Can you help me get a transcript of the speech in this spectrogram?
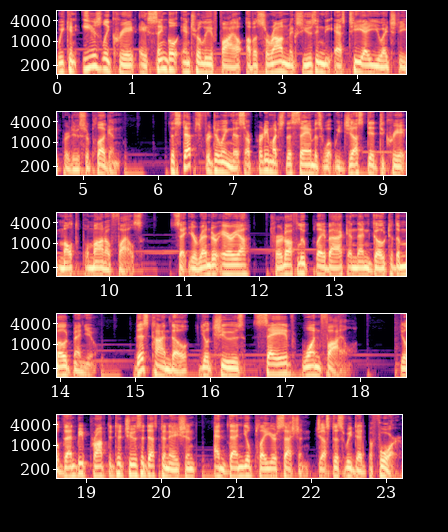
We can easily create a single interleave file of a surround mix using the STA UHD Producer plugin. The steps for doing this are pretty much the same as what we just did to create multiple mono files. Set your render area, turn off loop playback, and then go to the Mode menu. This time, though, you'll choose Save One File. You'll then be prompted to choose a destination, and then you'll play your session, just as we did before.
